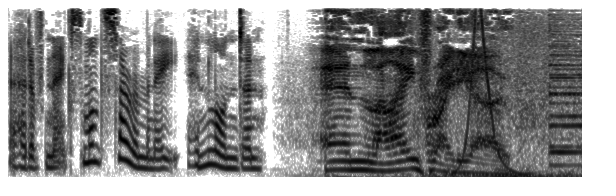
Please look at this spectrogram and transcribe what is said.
ahead of next month's ceremony in London. N Live Radio.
